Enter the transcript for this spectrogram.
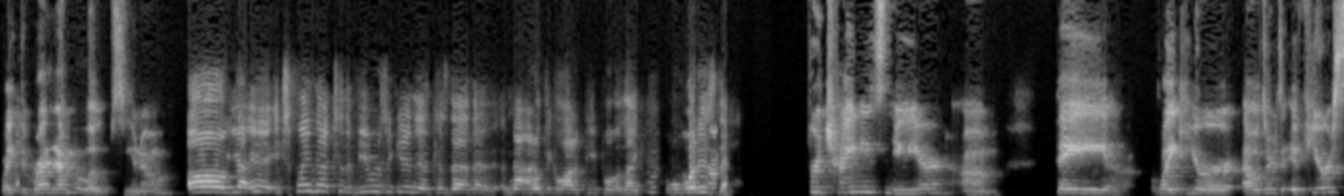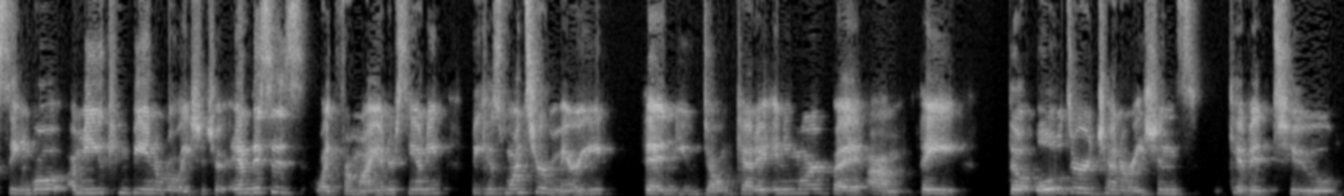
like the red envelopes, you know. Oh yeah, explain that to the viewers again, because that that not, I don't think a lot of people like. Well, what is that? For Chinese New Year, um, they like your elders. If you're single, I mean, you can be in a relationship, and this is like from my understanding, because once you're married, then you don't get it anymore. But um, they, the older generations, give it to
